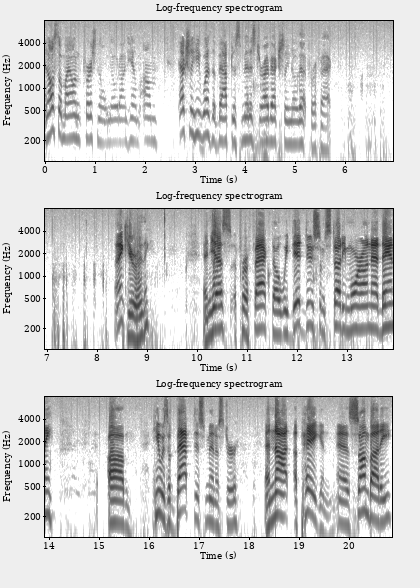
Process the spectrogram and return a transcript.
And also, my own personal note on him. Um, actually, he was a Baptist minister. I've actually know that for a fact. Thank you, Ruthie. And yes, for a fact, though, we did do some study more on that, Danny. Um, he was a Baptist minister and not a pagan, as somebody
